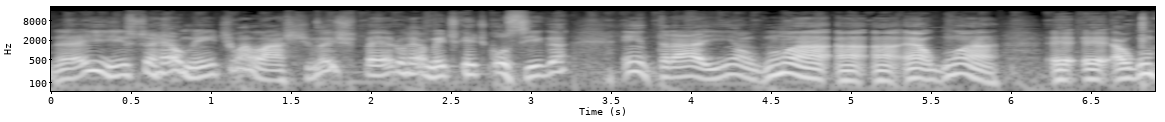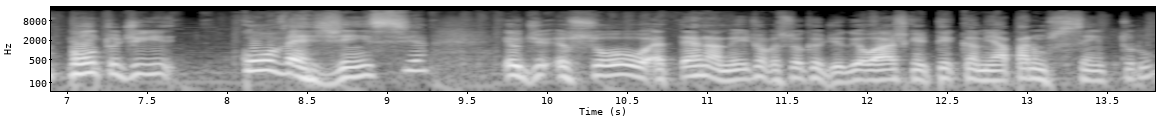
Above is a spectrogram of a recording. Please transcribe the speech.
Né? E isso é realmente uma lástima. Eu espero realmente que a gente consiga entrar aí em alguma, a, a, alguma, é, é, algum ponto de convergência. Eu, eu sou eternamente uma pessoa que eu digo, eu acho que a gente tem que caminhar para um centro,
